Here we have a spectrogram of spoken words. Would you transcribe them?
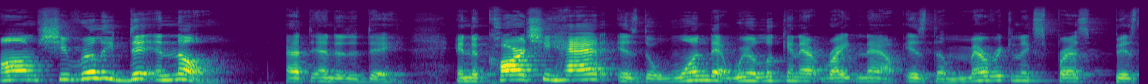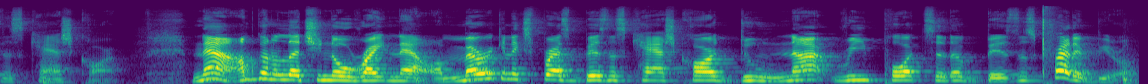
Um, she really didn't know at the end of the day. And the card she had is the one that we're looking at right now is the American Express Business Cash Card. Now, I'm going to let you know right now, American Express Business Cash Card do not report to the Business Credit Bureau.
